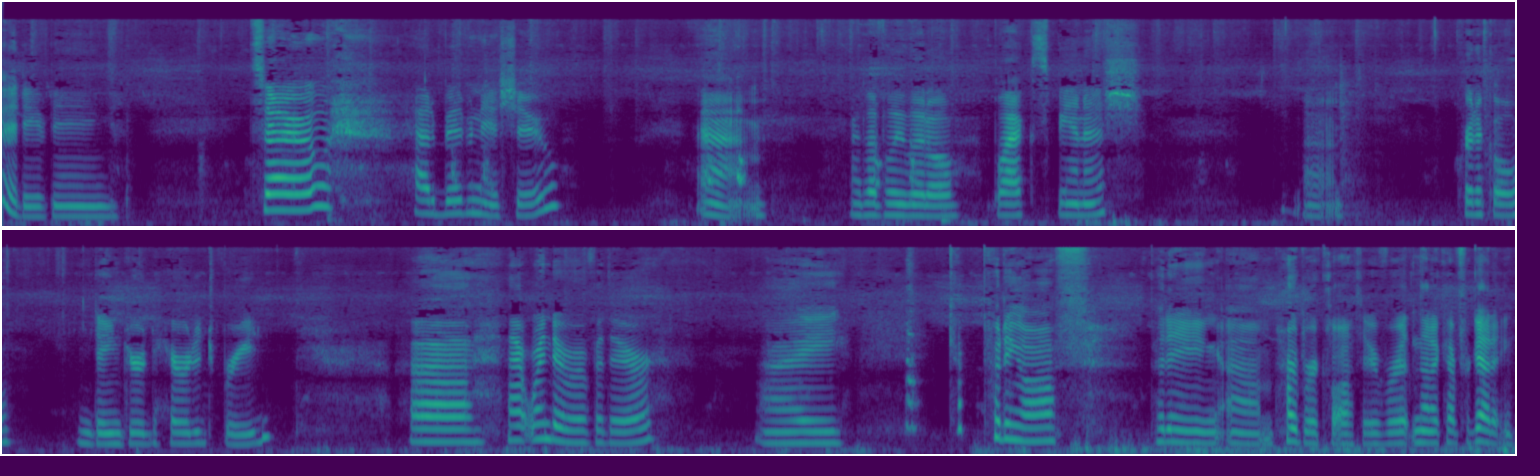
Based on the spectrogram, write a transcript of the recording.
Good evening. So, had a bit of an issue. Um, my lovely little black Spanish um, critical endangered heritage breed. Uh, that window over there, I kept putting off putting um, hardware cloth over it, and then I kept forgetting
